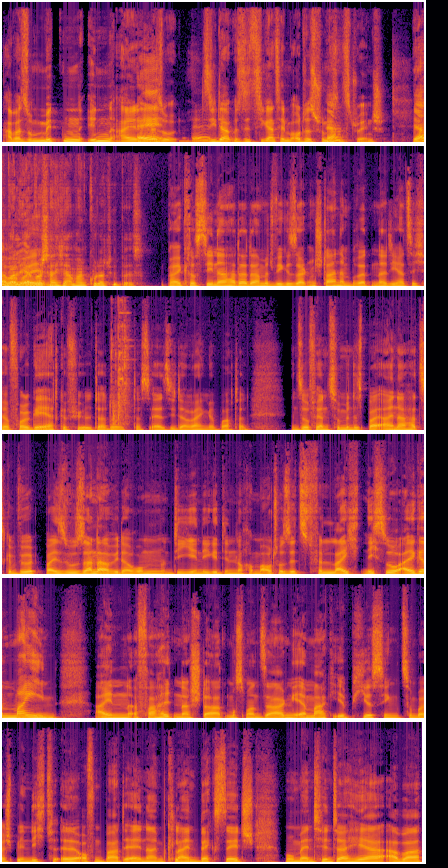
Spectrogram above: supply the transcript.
Aber so mitten in ein, Ey, also sie da sitzt die ganze Zeit im Auto, ist schon ein Ja? bisschen strange. Ja, Aber weil er wahrscheinlich einfach ein cooler Typ ist. Bei Christina hat er damit, wie gesagt, ein Stein im Brett. Ne? Die hat sich ja voll geehrt gefühlt dadurch, dass er sie da reingebracht hat. Insofern zumindest bei einer hat's gewirkt. Bei Susanna wiederum, diejenige, die noch im Auto sitzt, vielleicht nicht so allgemein. Ein verhaltener Start, muss man sagen. Er mag ihr Piercing zum Beispiel nicht. Äh, offenbart er in einem kleinen Backstage-Moment hinterher. Aber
